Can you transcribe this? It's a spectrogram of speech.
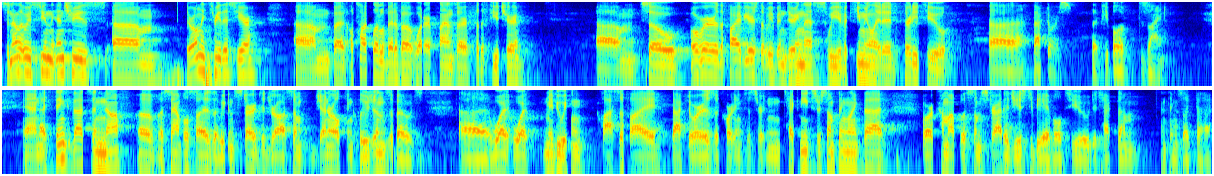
so now that we've seen the entries, um, there are only three this year, um, but I'll talk a little bit about what our plans are for the future. Um, so over the five years that we've been doing this, we've accumulated 32 uh, backdoors that people have designed. And I think that's enough of a sample size that we can start to draw some general conclusions about uh, what, what maybe we can classify backdoors according to certain techniques or something like that, or come up with some strategies to be able to detect them and things like that.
